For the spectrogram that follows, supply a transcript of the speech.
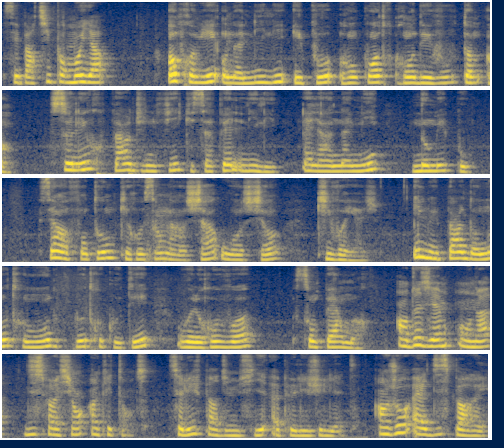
C'est parti pour Moya. Au premier, on a Lily et Po, rencontre rendez-vous, tome 1. Ce livre parle d'une fille qui s'appelle Lily. Elle a un ami nommé Po. C'est un fantôme qui ressemble à un chat ou un chien qui voyage. Il lui parle d'un autre monde, l'autre côté, où elle revoit son père mort. En deuxième, on a Disparition inquiétante. Ce livre parle d'une fille appelée Juliette. Un jour, elle disparaît,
